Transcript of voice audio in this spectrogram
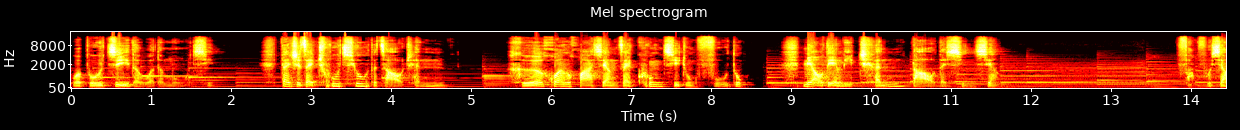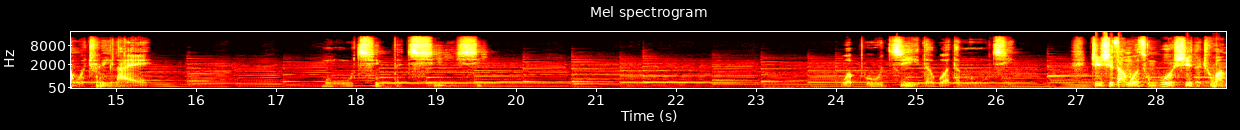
我不记得我的母亲，但是在初秋的早晨。合欢花香在空气中浮动，庙殿里沉倒的馨香，仿佛向我吹来母亲的气息。我不记得我的母亲，只是当我从卧室的窗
